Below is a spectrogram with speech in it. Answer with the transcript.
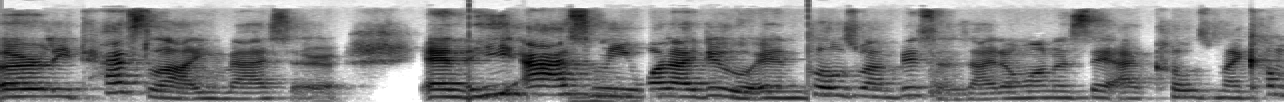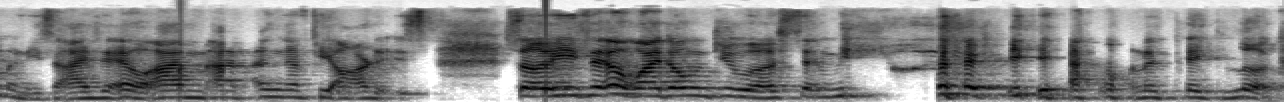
early Tesla investor. And he asked me mm-hmm. what I do and close one business. I don't want to say I close my company. So I say, oh, I'm an NFT artist. So he said, oh, why don't you uh, send me I want to take a look.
